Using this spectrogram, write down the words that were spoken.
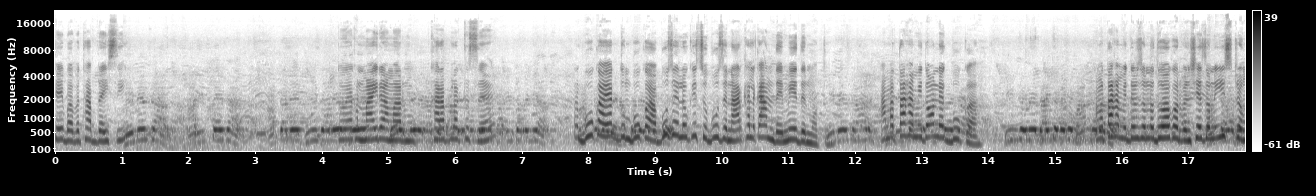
সেইভাবে থাপড়াইছি তো এখন মাইরা আমার খারাপ লাগতেছে। বুকা, একদম বুকা। বুঝেলো কিছু, বুঝে না, আর খালি কান্দে মেয়েদের মতো। আমার তাহামিদ অনেক বুকা। আমার তাহামিদের জন্য দোয়া করবেন, সে যেন স্ট্রং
